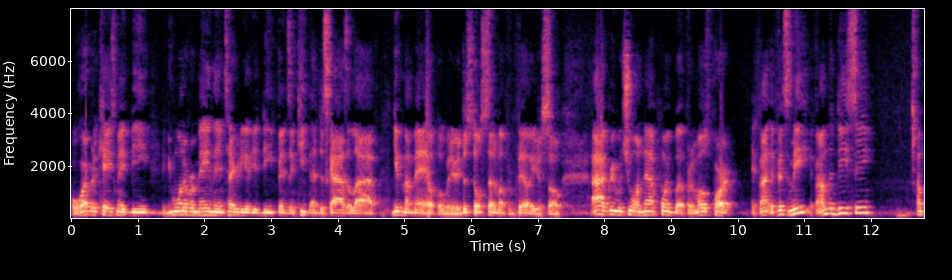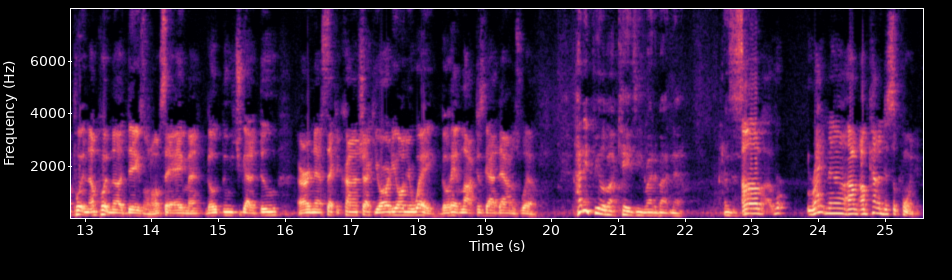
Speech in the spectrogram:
or whatever the case may be. If you want to remain the integrity of your defense and keep that disguise alive, give my man help over there. Just don't set him up for failure. So I agree with you on that point, but for the most part, if I, if it's me, if I'm the DC, I'm putting I'm putting uh, Diggs on him. I'm saying, hey man, go do what you got to do. Earn that second contract. You're already on your way. Go ahead and lock this guy down as well. How do you feel about Kazee right about now? As Um, right now, I'm, I'm kind of disappointed,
